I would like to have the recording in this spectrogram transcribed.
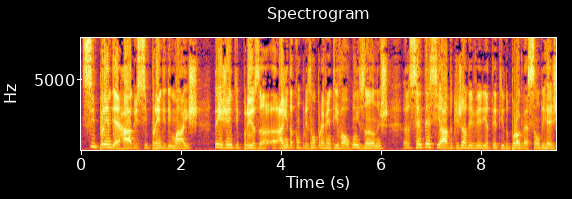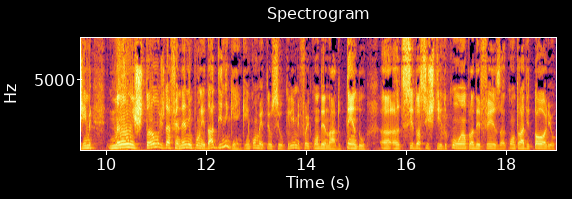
se prende errado e se prende demais. Tem gente presa eh, ainda com prisão preventiva há alguns anos, eh, sentenciado que já deveria ter tido progressão de regime. Não estamos defendendo impunidade de ninguém. Quem cometeu seu crime foi condenado tendo uh, sido assistido com ampla defesa, contraditório,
